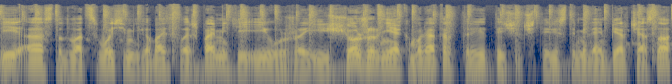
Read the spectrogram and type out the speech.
и э, 128 гигабайт флеш-памяти и уже еще жирнее аккумулятор 3400 мАч. Но,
